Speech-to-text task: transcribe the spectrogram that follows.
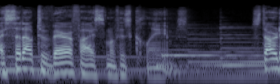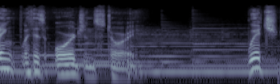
I set out to verify some of his claims, starting with his origin story, which,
